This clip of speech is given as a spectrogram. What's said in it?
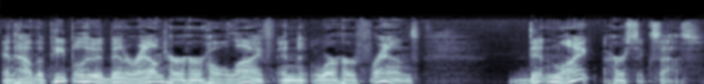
and how the people who had been around her her whole life and were her friends didn't like her success.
